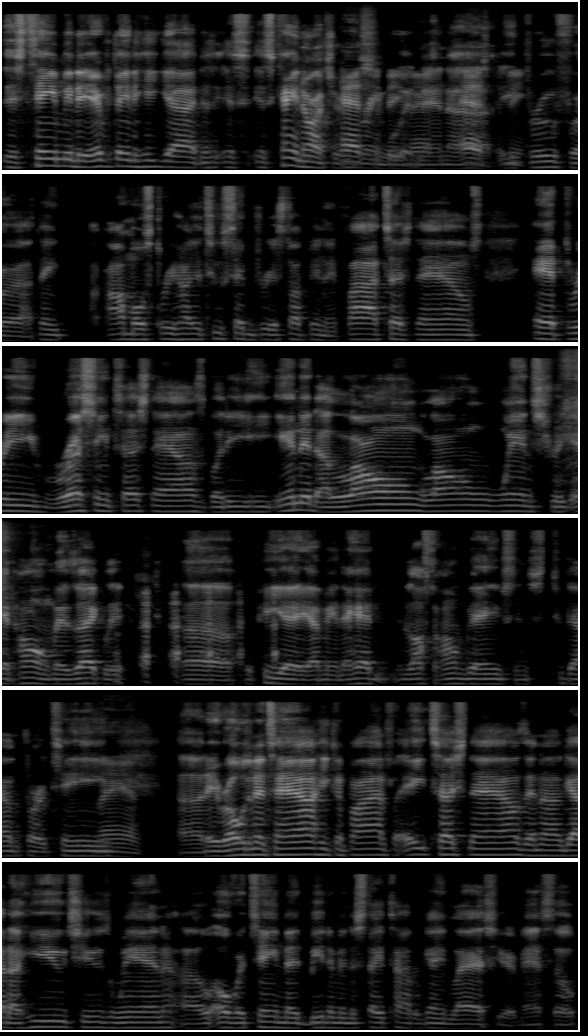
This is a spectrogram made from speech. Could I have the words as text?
his team needed everything that he got. It's, it's, it's Kane Archer Has to be, Greenwood, man. man. Uh, he be. threw for I think almost 300, 273 or something, and five touchdowns. Had three rushing touchdowns, but he he ended a long, long win streak at home. Exactly uh, for PA. I mean, they hadn't lost a home game since 2013. Man. Uh, they rolled into town. He combined for eight touchdowns and uh, got a huge, huge win uh, over a team that beat him in the state title game last year, man. So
